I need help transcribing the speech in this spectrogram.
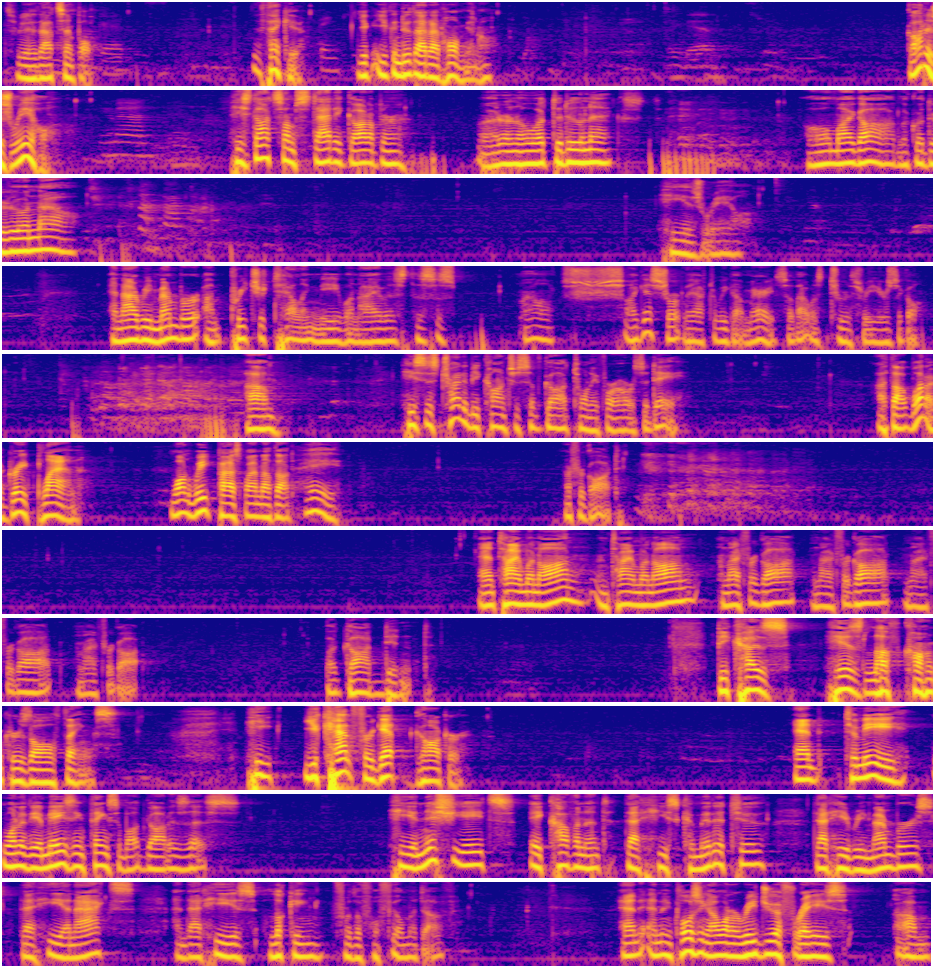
It's really that simple. Thank you. You, you can do that at home, you know. God is real. He's not some static God up there. I don't know what to do next. Oh my God, look what they're doing now. He is real. And I remember a preacher telling me when I was, this is, well, sh- I guess shortly after we got married, so that was two or three years ago. Um, he says, try to be conscious of God 24 hours a day. I thought, what a great plan. One week passed by and I thought, hey, I forgot. and time went on, and time went on, and I forgot, and I forgot, and I forgot, and I forgot. But God didn't. Because his love conquers all things. He you can't forget Gawker. And to me, one of the amazing things about God is this. He initiates a covenant that he's committed to, that he remembers, that he enacts, and that he is looking for the fulfillment of. And, and in closing, I want to read you a phrase. Um,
